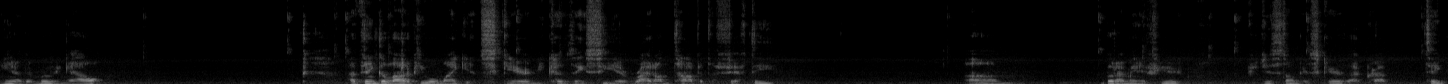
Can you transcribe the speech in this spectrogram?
you know, they're moving out. I think a lot of people might get scared because they see it right on top of the 50. Um, but I mean, if you if you just don't get scared of that crap. Take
